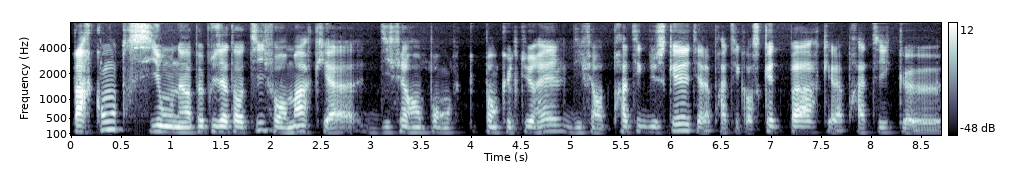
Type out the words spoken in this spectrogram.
Par contre, si on est un peu plus attentif, on remarque qu'il y a différents pans, culturels, différentes pratiques du skate. Il y a la pratique en skatepark, il y a la pratique euh,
